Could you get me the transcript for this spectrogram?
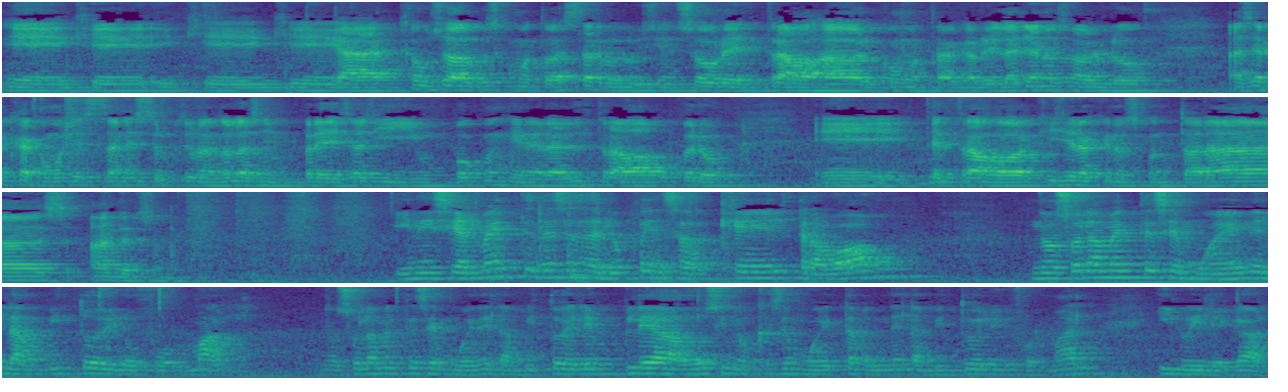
eh, que, que, que, ha causado pues, como toda esta revolución sobre el trabajador como tal. Gabriela ya nos habló acerca de cómo se están estructurando las empresas y un poco en general el trabajo, pero eh, del trabajador quisiera que nos contaras, Anderson. Inicialmente es necesario pensar que el trabajo no solamente se mueve en el ámbito de lo formal, no solamente se mueve en el ámbito del empleado, sino que se mueve también en el ámbito de lo informal y lo ilegal.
